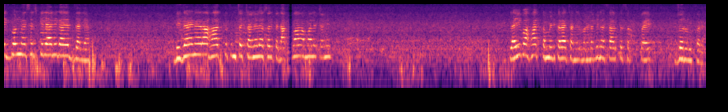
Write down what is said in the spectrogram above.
एक दोन मेसेज केले आणि गायब झाल्या. डिझायनर आहात तर तुमचं चॅनल असेल तर दाखवा आम्हाला चॅनल लाईव्ह आहात कमेंट करा चॅनलवर नवीन असाल तर सबस्क्राईब जरूर करा.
